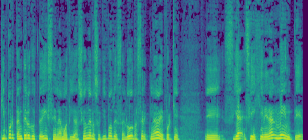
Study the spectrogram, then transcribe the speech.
Qué importante lo que usted dice, la motivación de los equipos de salud va a ser clave, porque si, si, generalmente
